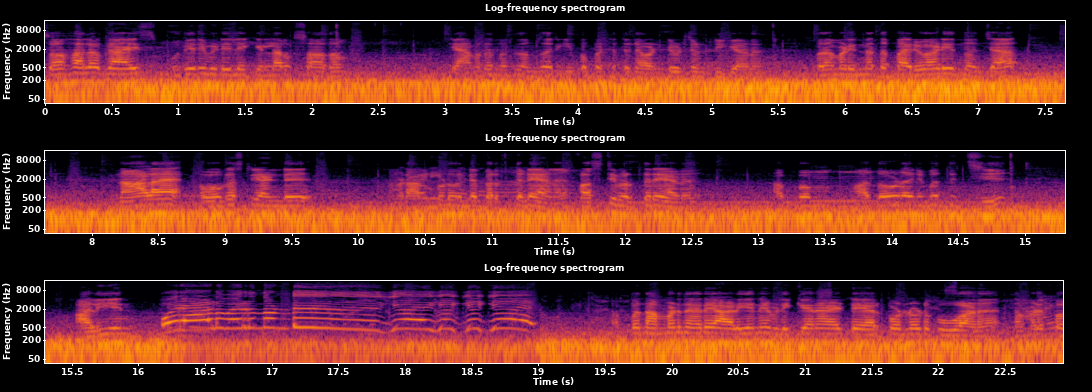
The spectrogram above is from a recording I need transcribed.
സോ ഹലോ ഗായ്സ് പുതിയൊരു വീഡിയോയിലേക്ക് എല്ലാവർക്കും സ്വാഗതം. ക്യാമറ നോക്കി സംസാരിക്കും. ഇപ്പൊ പറ്റത്തില്ല വണ്ടി ഓടിച്ചുകൊണ്ടിരിക്കുകയാണ് അപ്പോൾ നമ്മുടെ ഇന്നത്തെ പരിപാടി എന്ന് വെച്ചാൽ നാളെ ഓഗസ്റ്റ് രണ്ട് നമ്മുടെ അക്കുടുവിന്റെ ബർത്ത്ഡേ ആണ്. ഫസ്റ്റ് ബർത്ത്ഡേ ആണ്. അപ്പം അതോടനുബന്ധിച്ച് അളിയൻ ഒരാൾ വരുന്നുണ്ട്. അപ്പൊ നമ്മൾ നേരെ അളിയനെ വിളിക്കാനായിട്ട് എയർപോർട്ടിലോട്ട് പോവാണ്. നമ്മളിപ്പോ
